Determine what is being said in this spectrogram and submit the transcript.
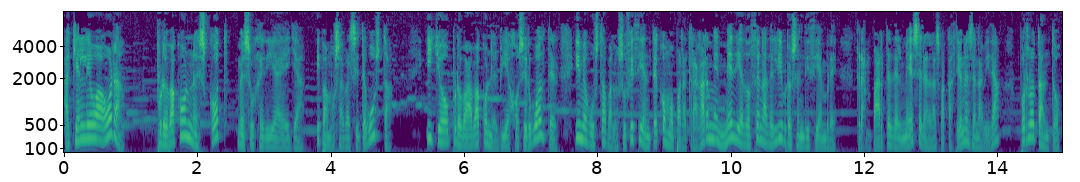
¿A quién leo ahora? Prueba con Scott, me sugería ella, y vamos a ver si te gusta. Y yo probaba con el viejo Sir Walter, y me gustaba lo suficiente como para tragarme media docena de libros en diciembre. Gran parte del mes eran las vacaciones de Navidad, por lo tanto,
